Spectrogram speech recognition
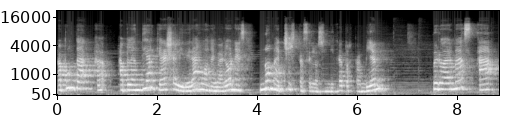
apunta a, a plantear que haya liderazgos de varones no machistas en los sindicatos también, pero además a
